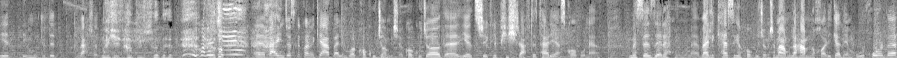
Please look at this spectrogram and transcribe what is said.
یه به این موجود وحشتناکی تبدیل شده. و اینجاست که کانکی اولین بار کاکوجا میشه. کاکوجا یه شکل پیشرفته تری از کابونه. مثل زره میمونه. ولی کسی که کاکوجا میشه معمولا هم نخاری کرده یعنی قول خورده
